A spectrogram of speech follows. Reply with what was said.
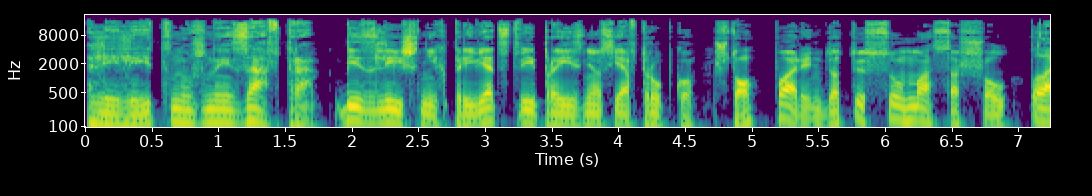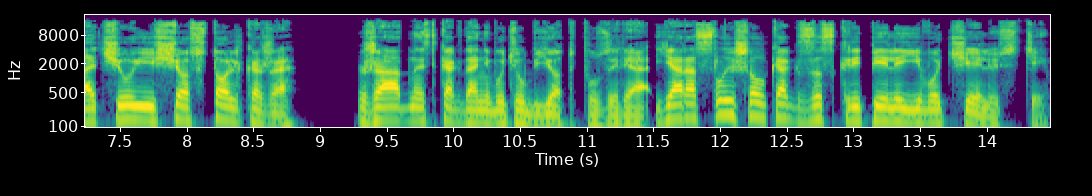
«Лилит нужны завтра», — без лишних приветствий произнес я в трубку. «Что, парень, да ты с ума сошел!» «Плачу еще столько же!» Жадность когда-нибудь убьет пузыря. Я расслышал, как заскрипели его челюсти.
